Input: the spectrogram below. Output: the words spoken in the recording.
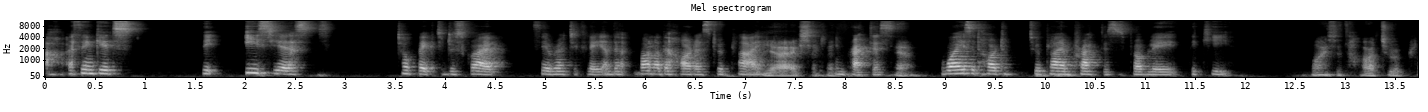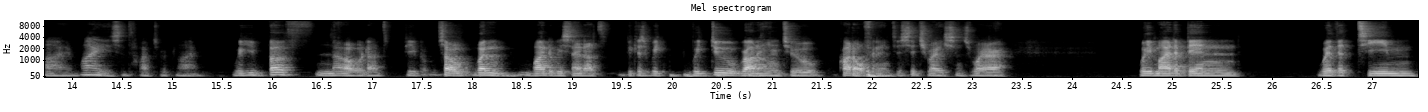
Ah, I think it's the easiest topic to describe theoretically and the, one of the hardest to apply yeah, exactly. in practice. Yeah. Why is it hard to, to apply in practice is probably the key. Why is it hard to apply? Why is it hard to apply? We both know that people so when why do we say that? Because we we do run into quite often into situations where we might have been with a team,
